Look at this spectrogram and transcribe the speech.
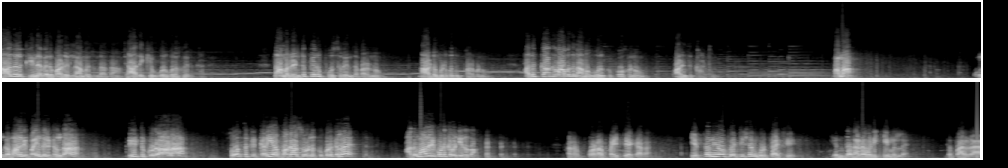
காதலுக்கு இன வேறுபாடு இல்லாம இருந்தாதான் ஜாதிக்கு ஒரு உலகம் இருக்காது. நாம ரெண்டு பேரும் பூசுற இந்த வரணும் நாடு முழுவதும் பரவணும். அதுக்காகவாவது நாம ஊருக்கு போகணும். வாழ்ந்து காட்டணும் மாமா உங்க மாதிரி பயந்துகிட்டு இருந்தா வீட்டுக்கு ஒரு ஆளா சோத்துக்கு கரியா பகாசுரனுக்கு கொடுக்கல? அது மாதிரி கொடுக்க வேண்டியதுதான். போடா பைத்தியக்காரன் எத்தனையோ பெட்டிஷன் கொடுத்தாச்சு. எந்த நடவடிக்கையும் இல்ல. இந்த பாருடா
